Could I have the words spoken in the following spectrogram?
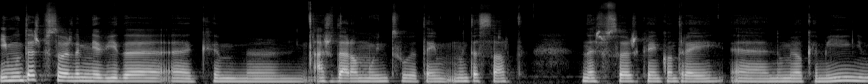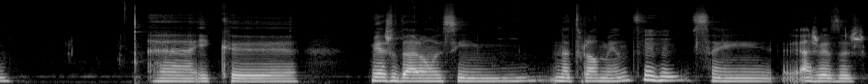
E muitas pessoas da minha vida uh, que me ajudaram muito, eu tenho muita sorte nas pessoas que eu encontrei uh, no meu caminho uh, e que me ajudaram assim naturalmente, uhum. sem às vezes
